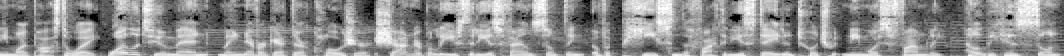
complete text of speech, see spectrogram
Nimoy passed away. While the two men may never get their closure, Shatner believes that he has found something of a peace in the fact that he has stayed in touch with Nimoy's family, helping his son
